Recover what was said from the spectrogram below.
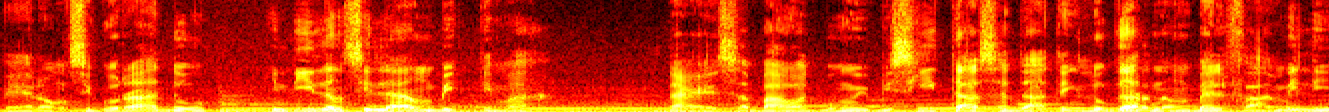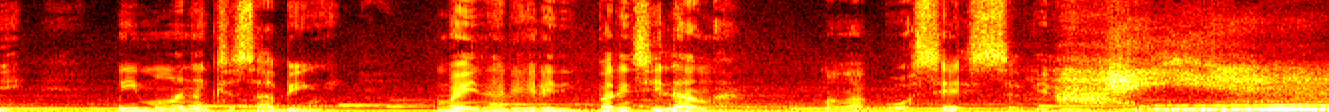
Pero ang sigurado, hindi lang sila ang biktima. Dahil sa bawat bumibisita sa dating lugar ng Bell family, may mga nagsasabing may naririnig pa rin silang mga boses sa dilim.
